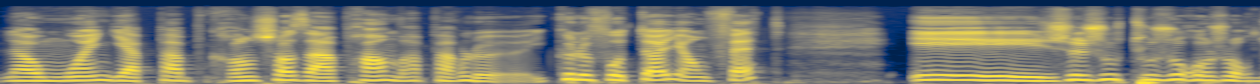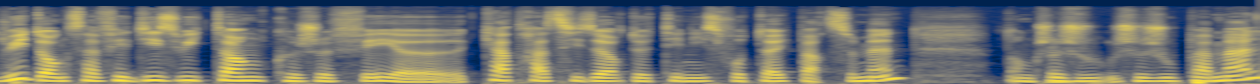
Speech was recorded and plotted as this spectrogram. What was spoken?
là au moins, il n'y a pas grand-chose à apprendre à part le, que le fauteuil en fait. Et je joue toujours aujourd'hui, donc ça fait 18 ans que je fais 4 euh, à 6 heures de tennis fauteuil par semaine. Donc je joue, je joue pas mal.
